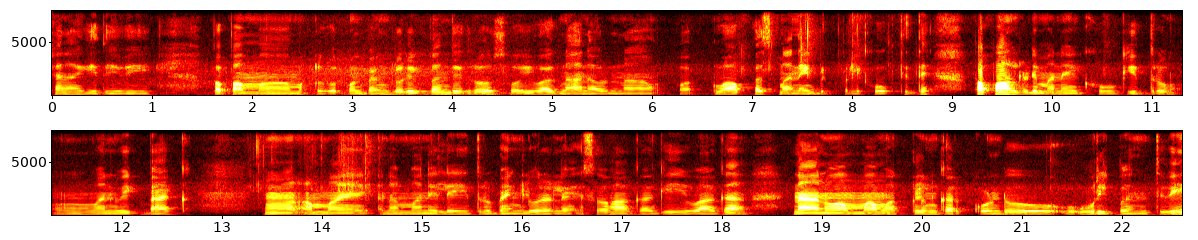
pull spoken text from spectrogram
ಚೆನ್ನಾಗಿದ್ದೀವಿ. ಪಾಪ ಅಮ್ಮ ಮಕ್ಕಳು ಕರ್ಕೊಂಡು ಬೆಂಗಳೂರಿಗೆ ಬಂದಿದ್ದರು ಸೊ ಇವಾಗ ನಾನು ಅವ್ರನ್ನ ವಾಪಸ್ ಮನೆಗೆ ಬಿಟ್ಟು ಬರ್ಲಿಕ್ಕೆ ಹೋಗ್ತಿದ್ದೆ. ಪಾಪ ಆಲ್ರೆಡಿ ಮನೆಗೆ ಹೋಗಿದ್ದರು ಒನ್ ವೀಕ್ ಬ್ಯಾಕ್ ಅಮ್ಮ ನಮ್ಮ ಮನೇಲೇ ಇದ್ದರು ಬೆಂಗಳೂರಲ್ಲೇ. ಸೊ ಹಾಗಾಗಿ ಇವಾಗ ನಾನು, ಅಮ್ಮ ಮಕ್ಳನ್ನ ಕರ್ಕೊಂಡು ಊರಿಗೆ ಬಂದ್ವಿ.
